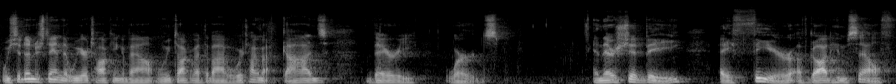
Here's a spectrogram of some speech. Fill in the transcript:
we should understand that we are talking about, when we talk about the Bible, we're talking about God's very words. And there should be a fear of God Himself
